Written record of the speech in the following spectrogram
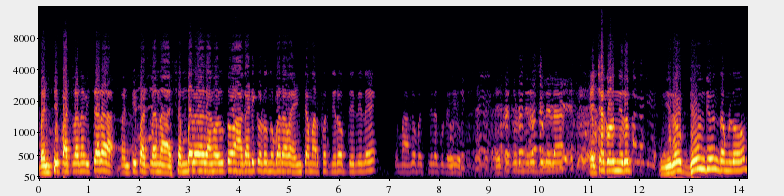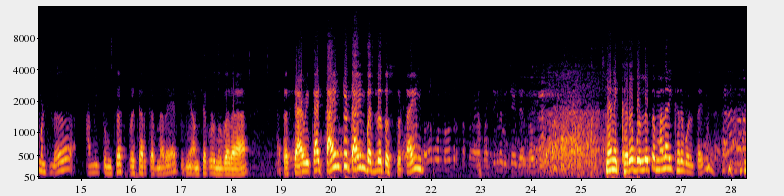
बंटी पाटलांना विचारा. बंटी पाटलांना शंभर वेळा सांगत होतो. आघाडीकडून उभा राहा यांच्या मार्फत निरोप दिलेले. माग बसलेला कुठे? याच्याकडून निरोप दिलेला. याच्याकडून निरोप निरोप देऊन देऊन दमलो. म्हटलं आम्ही तुमचाच प्रचार करणार आहे. तुम्ही आमच्याकडून उभा राहा. आता त्यावेळी काय टाइम टू टाइम बदलत असतो. टाइम नाही नाही खरं बोललं तर मलाही खरं बोलता येईल ना.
